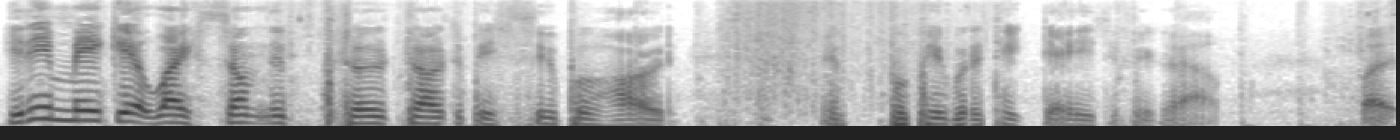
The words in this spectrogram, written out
He didn't make it like something that turns to be super hard and for people to take days to figure out. But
